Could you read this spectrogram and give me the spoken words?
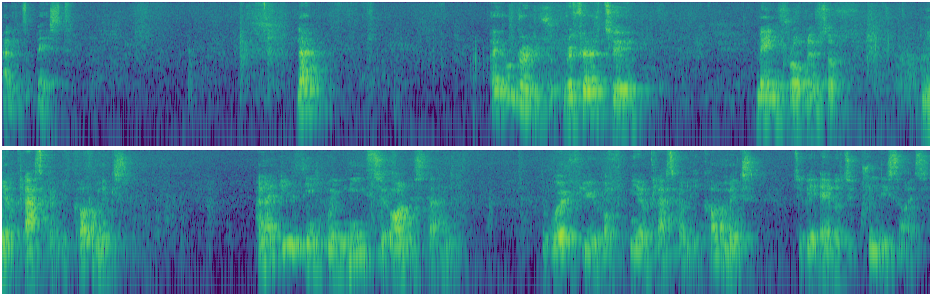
at its best. Now, I already referred to main problems of neoclassical economics, and I do think we need to understand the worldview of neoclassical economics to be able to criticize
